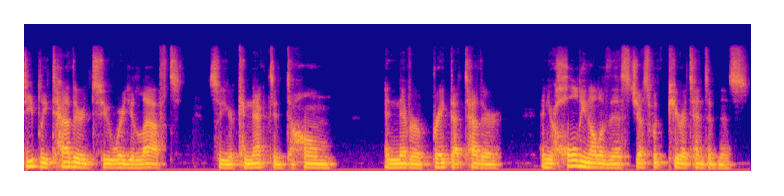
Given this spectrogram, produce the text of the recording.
deeply tethered to where you left. So you're connected to home and never break that tether. And you're holding all of this just with pure attentiveness.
